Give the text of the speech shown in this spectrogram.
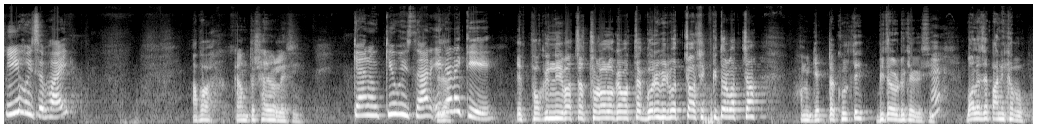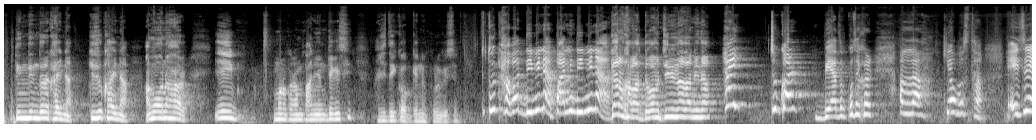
কি হয়েছে ভাই? আপা কাম তো সারি বলেছি কেন? কি হয়েছে আর এনারা কে এই ফকিন্নির বাচ্চা ছোট লোকের বাচ্চা গরিবের বাচ্চা অশিক্ষিতর বাচ্চা। আমি গেটটা খুলতেই ভিতরে ঢুকে গেছি। বলে যে পানি খাব। তিন দিন ধরে খাই না কিছু খাই না। আমি অনাহার। এই মনে করেন আমি পানি আনতে গেছি হাসি দেখি অজ্ঞানে পড়ে গেছে। তো তুই খাবার দিবি না? পানি দিবি না? কেন খাবার দেবো? আমি চিনি না জানি না। হাই চুপ কর। বেয়াদব কোথায় কর আল্লাহ কি অবস্থা? এই যে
